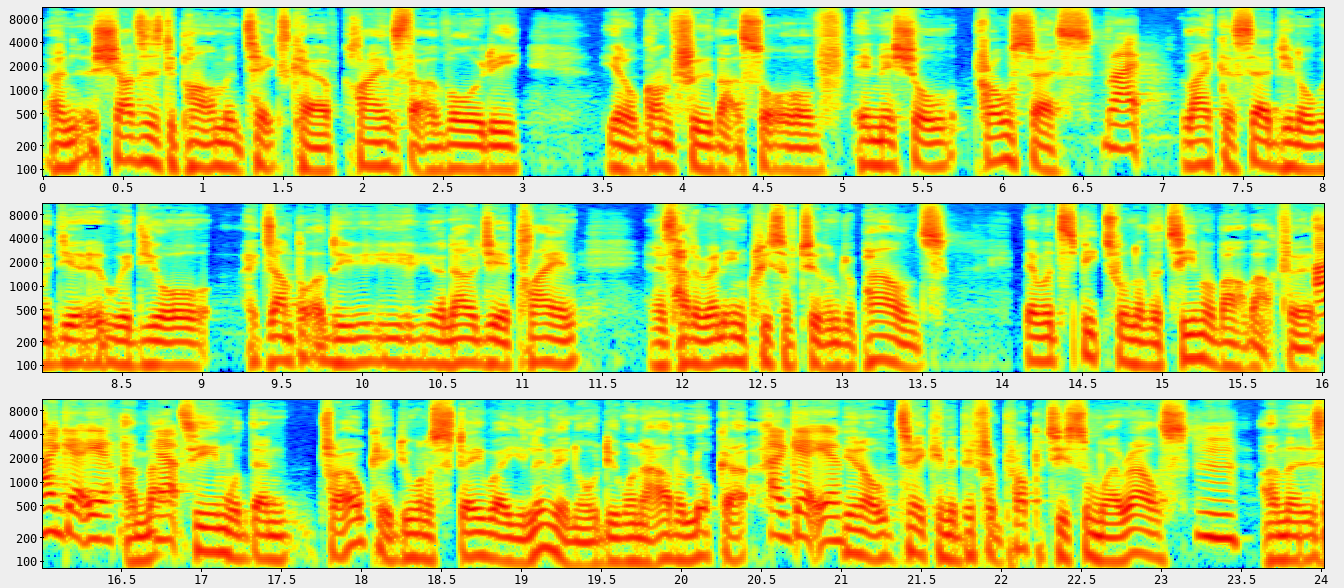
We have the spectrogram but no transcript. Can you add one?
and Shaz's department takes care of clients that have already, you know, gone through that sort of initial process Right. Like I said, you know, with your with your example, the, your analogy, a client has had a rent increase of two hundred pounds. they would speak to another team about that first. I get you. And that Yep. team would then try, okay, do you want to stay where you live in or do you want to have a look at, I get you. Mm. you know, taking a different property somewhere else? And it's,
